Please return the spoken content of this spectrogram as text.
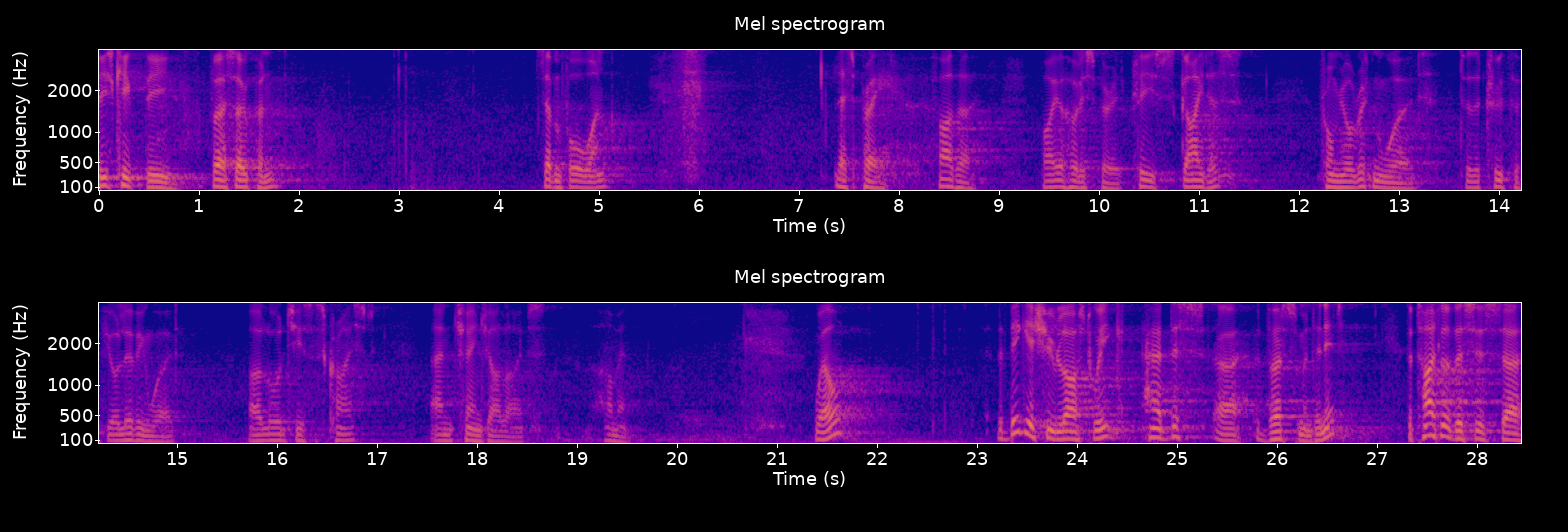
Please keep the verse open. 741. Let's pray. Father, by your Holy Spirit, please guide us from your written word to the truth of your living word, our Lord Jesus Christ, and change our lives. Amen. Well, the big issue last week had this uh, advertisement in it. The title of this is uh,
